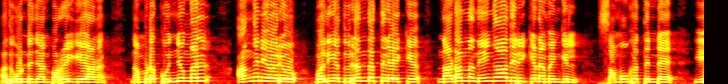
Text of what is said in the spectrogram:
അതുകൊണ്ട് ഞാൻ പറയുകയാണ് നമ്മുടെ കുഞ്ഞുങ്ങൾ അങ്ങനെ ഒരു വലിയ ദുരന്തത്തിലേക്ക് നടന്ന് നീങ്ങാതിരിക്കണമെങ്കിൽ സമൂഹത്തിന്റെ ഈ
